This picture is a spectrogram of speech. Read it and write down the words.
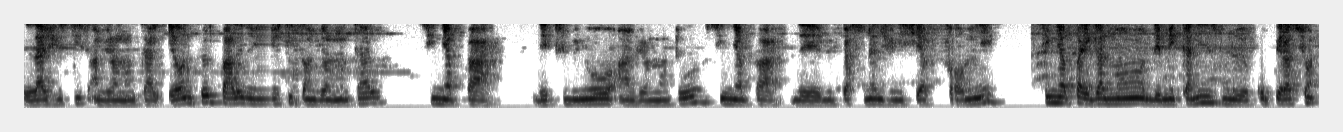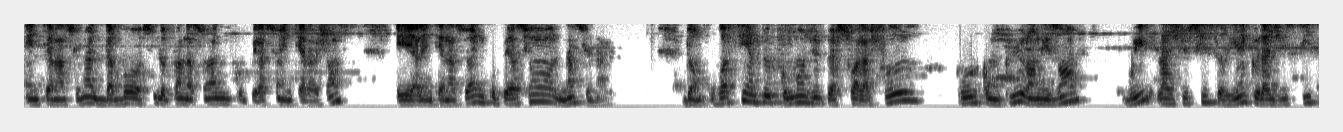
la justice environnementale. Et on ne peut parler de justice environnementale s'il n'y a pas des tribunaux environnementaux, s'il n'y a pas de, personnel judiciaire formé, s'il n'y a pas également des mécanismes de coopération internationale, d'abord sur le plan national, une coopération interagence et à l'international, une coopération nationale. Donc, voici un peu comment je perçois la chose pour conclure en disant, oui, la justice, rien que la justice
